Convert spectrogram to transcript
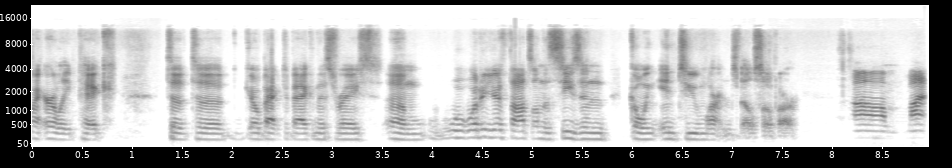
my early pick to to go back to back in this race. Um, wh- what are your thoughts on the season going into Martinsville so far? Um, my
